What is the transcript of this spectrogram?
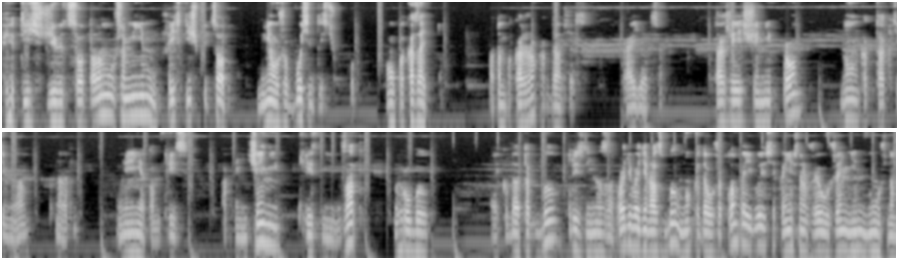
5900 а ну уже минимум 6500 у меня уже 8000 могу показать потом. Покажу когда сейчас пройдется также еще не про но он как-то активный да? наверное у меня нет там 30 ограничений 30 дней назад игру и когда так был 30 дней назад вроде бы один раз был но когда уже клон появился конечно же уже не нужно.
